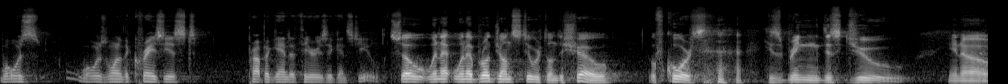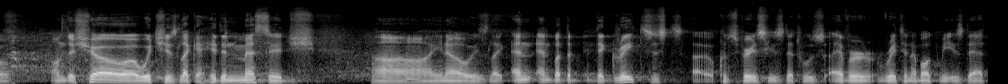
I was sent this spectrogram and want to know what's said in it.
What was, what was one of the craziest propaganda theories against you? So when I, when I brought Jon Stewart on the show, of course, he's bringing this Jew, you know, on the show, which is like a hidden message. Uh, you know, is like, and, and but the, the greatest uh, conspiracies that was ever written about me is that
